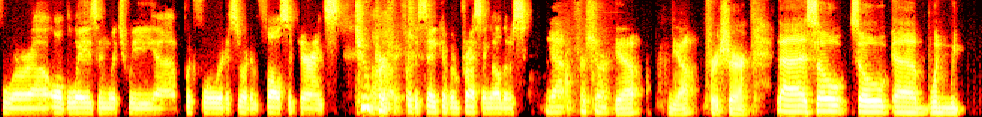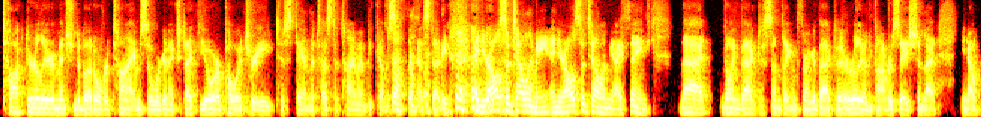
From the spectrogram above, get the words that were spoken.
for uh, all the ways in which we uh, put forward a sort of false appearance. Too uh, perfect. for the sake of impressing others. Yeah, for sure. Yeah. Yeah, for sure. Uh, so, so uh, when we talked earlier, mentioned about over time. So we're going to expect your poetry to stand the test of time and become something that's studied. And you're also telling me, and you're also telling me, I think that going back to something, throwing it back to earlier in the conversation, that you know,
